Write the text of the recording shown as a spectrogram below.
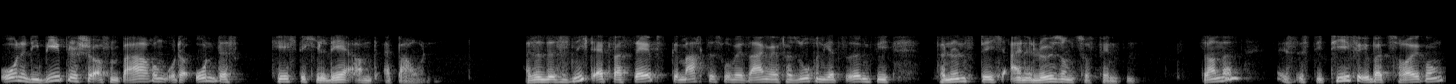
ohne die biblische Offenbarung oder ohne das kirchliche Lehramt erbauen. Also das ist nicht etwas Selbstgemachtes, wo wir sagen, wir versuchen jetzt irgendwie vernünftig eine Lösung zu finden, sondern es ist die tiefe Überzeugung,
